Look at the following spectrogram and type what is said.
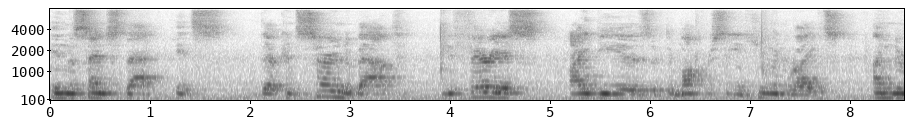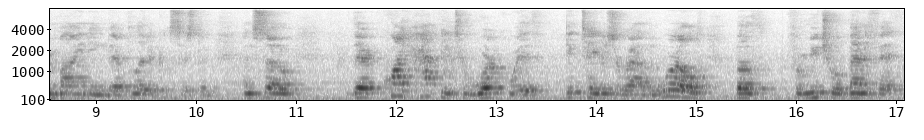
in the sense that it's, they're concerned about nefarious ideas of democracy and human rights undermining their political system. And so they're quite happy to work with dictators around the world, both for mutual benefit,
